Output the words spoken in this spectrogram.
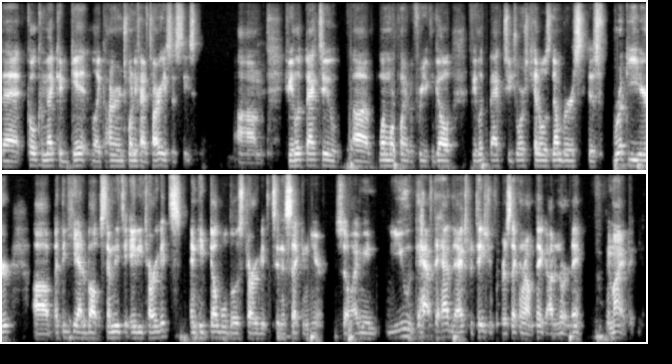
that Cole Kmet could get like 125 targets this season. Um, if you look back to uh, one more point before you can go, if you look back to George Kittle's numbers, his rookie year, uh, I think he had about 70 to 80 targets, and he doubled those targets in his second year. So, I mean, you have to have the expectation for a second round pick out of Notre Dame, in my opinion.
